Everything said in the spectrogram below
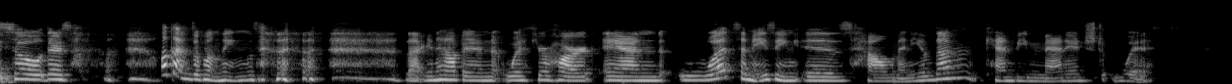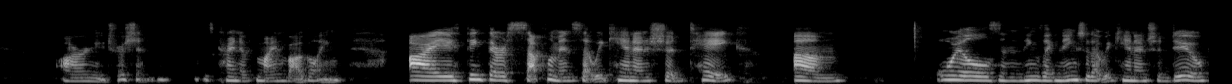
So there's all kinds of fun things that can happen with your heart. And what's amazing is how many of them can be managed with our nutrition. It's kind of mind boggling. I think there are supplements that we can and should take, um, oils and things like nature that we can and should do.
